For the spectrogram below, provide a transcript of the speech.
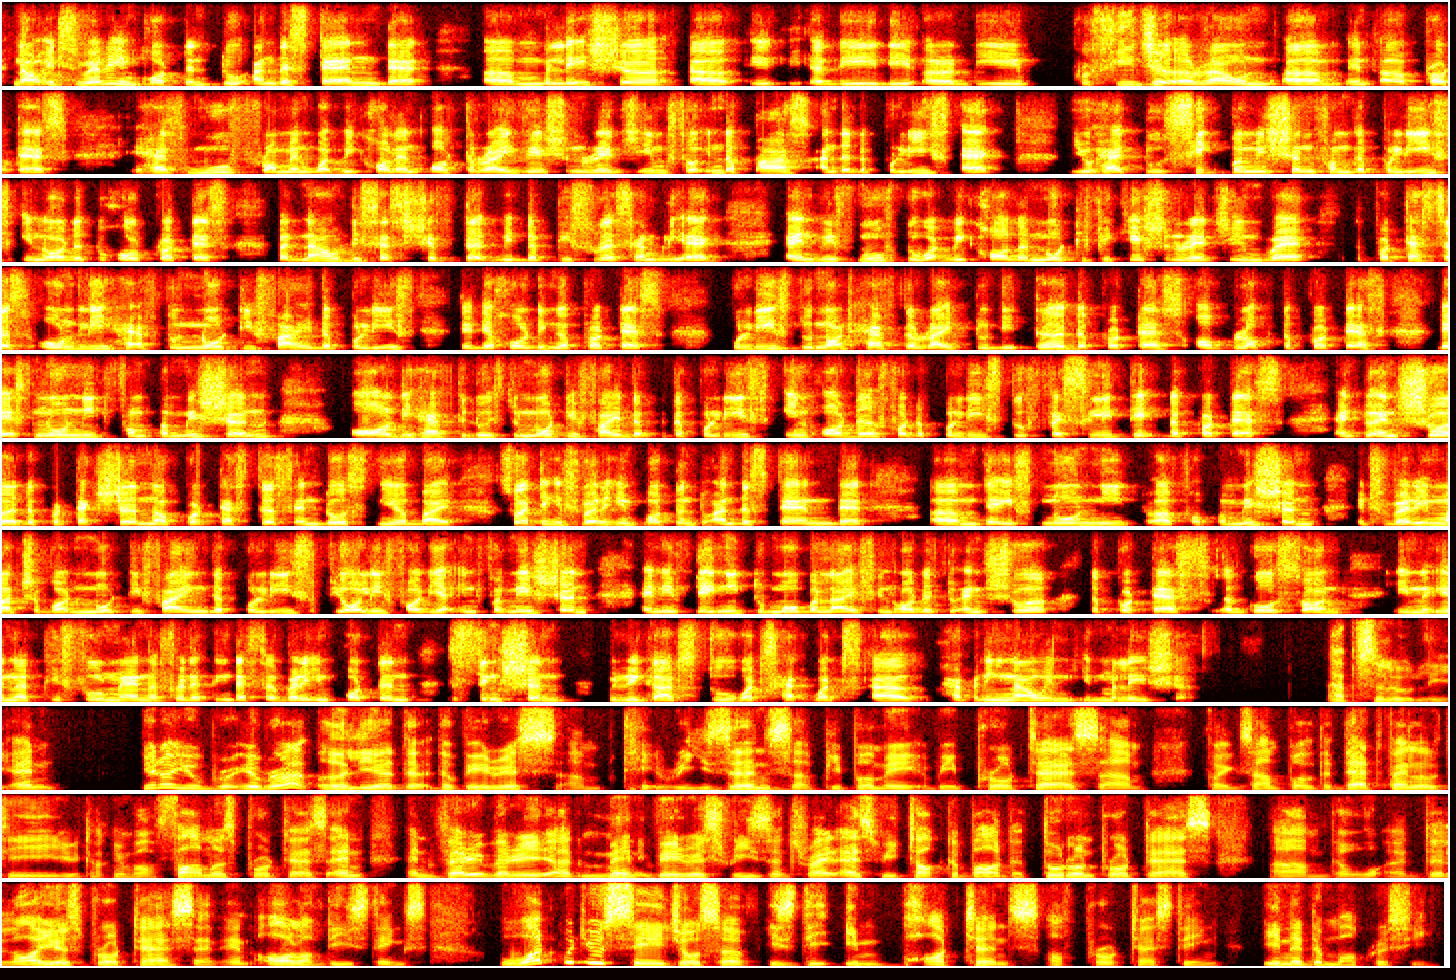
now it's very important to understand that uh, malaysia uh, the the uh, the procedure around um, in, uh, protests has moved from what we call an authorization regime. So in the past, under the Police Act, you had to seek permission from the police in order to hold protests. But now this has shifted with the Peaceful Assembly Act, and we've moved to what we call a notification regime, where the protesters only have to notify the police that they're holding a protest. Police do not have the right to deter the protest or block the protest. There's no need from permission all they have to do is to notify the, the police in order for the police to facilitate the protest and to ensure the protection of protesters and those nearby. So I think it's very important to understand that um, there is no need uh, for permission. It's very much about notifying the police purely for their information and if they need to mobilize in order to ensure the protest uh, goes on in, in a peaceful manner. So I think that's a very important distinction with regards to what's ha- what's uh, happening now in, in Malaysia. Absolutely. And you know, you you brought up earlier the the various um t- reasons uh, people may may protest. Um, for example, the death penalty. You're talking about farmers' protests, and and very very uh, many various reasons, right? As we talked about the Turun protests, um, the uh, the lawyers' protests, and and all of these things. What would you say, Joseph, is the importance of protesting in a democracy?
